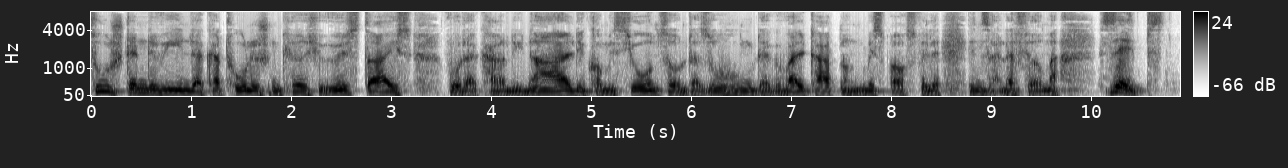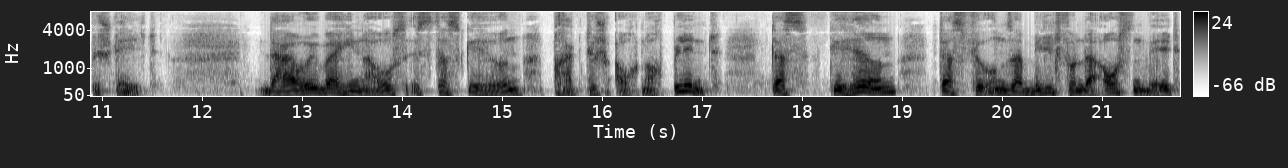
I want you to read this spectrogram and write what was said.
Zustände wie in der katholischen Kirche Österreichs, wo der Kardinal die Kommission zur Untersuchung der Gewalttaten und Missbrauchsfälle in seiner Firma selbst bestellt. Darüber hinaus ist das Gehirn praktisch auch noch blind. Das Gehirn, das für unser Bild von der Außenwelt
